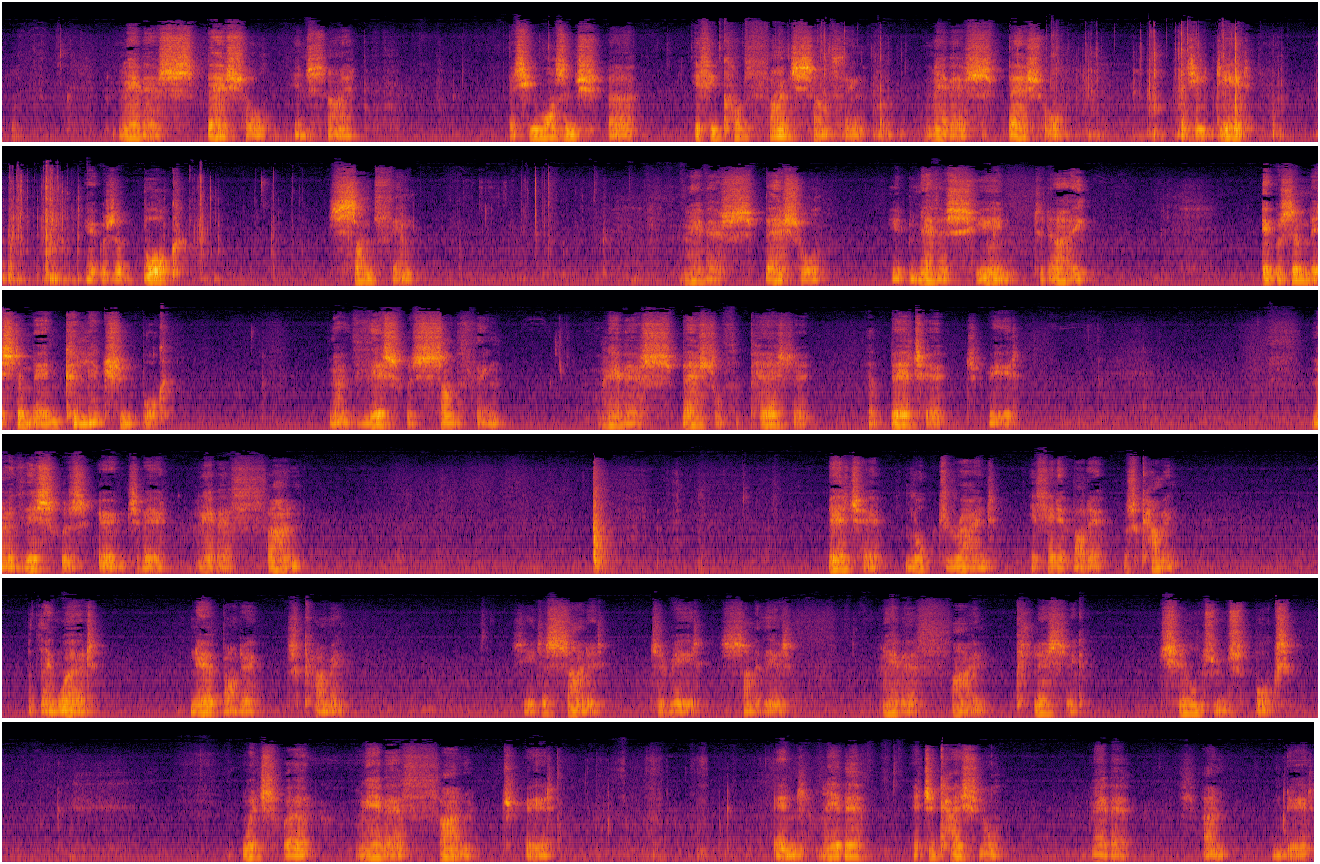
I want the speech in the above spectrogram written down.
maybe special inside, but he wasn't sure if he could find something maybe special. But he did. It was a book. Something maybe special he'd never seen today. It was a Mr. Men collection book. Now this was something maybe special for Percy, for Bertie to read. Now this was going to be maybe fun. Bertie looked around if anybody was coming. But they weren't. Nobody was coming. So he decided to read some of these maybe fine classic children's books which were maybe fun to and maybe educational, maybe fun indeed.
